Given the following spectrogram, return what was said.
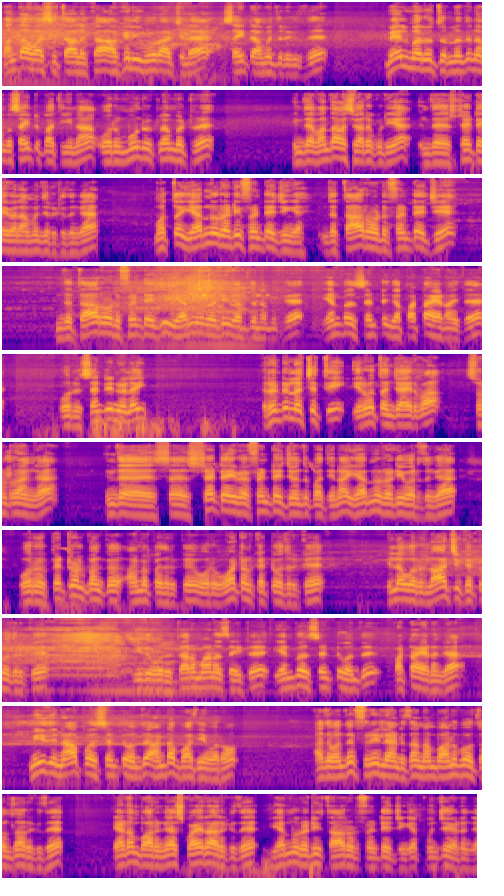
வந்தாவாசி தாலுக்கா அகலி ஊராட்சியில் சைட் அமைஞ்சிருக்குது. மேல்மருவத்தூர்லேருந்து நம்ம சைட்டு பார்த்தீங்கன்னா ஒரு மூன்று கிலோமீட்ரு இந்த வந்தாவாசி வரக்கூடிய இந்த ஸ்டேட் ஹைவேல அமைஞ்சிருக்குதுங்க. மொத்தம் இரநூறு அடி ஃப்ரண்டேஜுங்க இந்த தார் ரோடு ஃப்ரண்டேஜு இந்த தார் ரோடு ஃப்ரண்டேஜ் இரநூறு அடி வருது நமக்கு. எண்பது சென்ட்டுங்க பட்டா இடம் இது. ஒரு சென்டின் விலை ரெண்டு லட்சத்தி இருபத்தஞ்சாயிரரூபா சொல்கிறாங்க இந்த ஸ்டேட் ஹைவே ஃப்ரண்டேஜ் வந்து பார்த்திங்கன்னா இரநூறு அடி வருதுங்க. ஒரு பெட்ரோல் பங்க் அமைப்பதற்கு ஒரு ஹோட்டல் கட்டுவதற்கு இல்லை ஒரு லாட்ஜ் கட்டுவதற்கு இது ஒரு தரமான சைட்டு. எண்பது சென்ட் வந்து பட்டா இடங்க மீதி நாற்பது சென்ட் வந்து அண்டபாதியம் வரும். அது வந்து ஃப்ரீ லேண்டு தான். நம்ம அனுபவத்தில் தான் இருக்குது. இடம் பாருங்கள் ஸ்கொயராக இருக்குது. இரநூறு அடி தார் ஒரு ஃப்ரண்டேஜுங்க புஞ்ச இடங்க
